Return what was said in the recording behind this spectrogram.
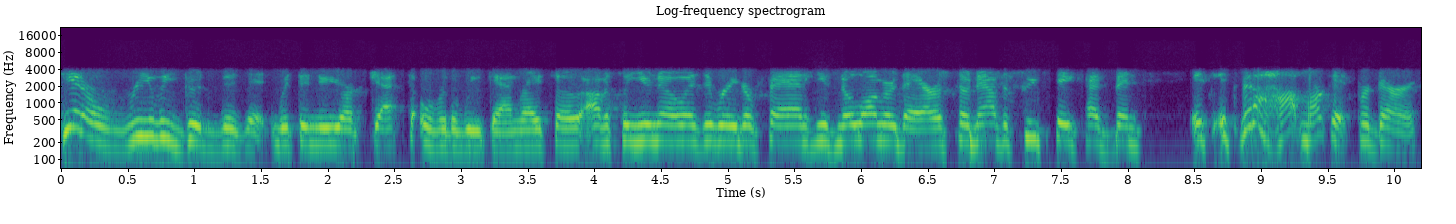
he had a really good visit with the New York Jets over the weekend, right? So obviously you know as a Raider fan he's no longer there. So now the sweepstakes has been it's it's been a hot market for Derek.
